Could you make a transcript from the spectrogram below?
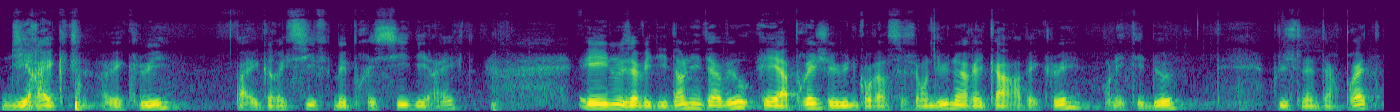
direct avec lui, pas agressif, mais précis, direct. Et il nous avait dit dans l'interview, et après j'ai eu une conversation d'une heure et quart avec lui, on était deux, plus l'interprète,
